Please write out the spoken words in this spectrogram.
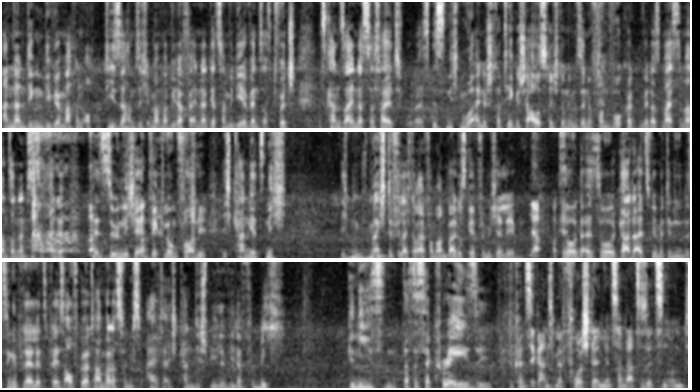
anderen Dingen, die wir machen. Auch diese haben sich immer mal wieder verändert. Jetzt haben wir die Events auf Twitch. Es kann sein, dass das halt, oder es ist nicht nur eine strategische Ausrichtung im Sinne von, wo könnten wir das meiste machen, sondern es ist auch eine persönliche Entwicklung von, Okay. ich kann jetzt nicht ich möchte vielleicht auch einfach mal ein Baldur's Gate für mich erleben. Ja, okay. So, also gerade als wir mit den Singleplayer-Let's Plays aufgehört haben, war das für mich so, Alter, ich kann die Spiele wieder für mich genießen. Das ist ja crazy. Du könntest dir gar nicht mehr vorstellen, jetzt dann da zu sitzen und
